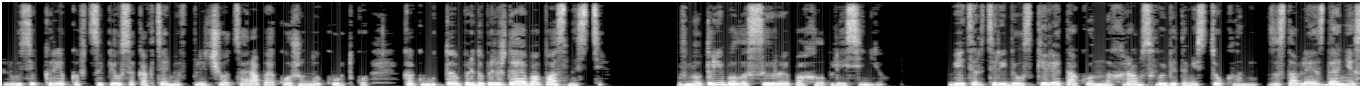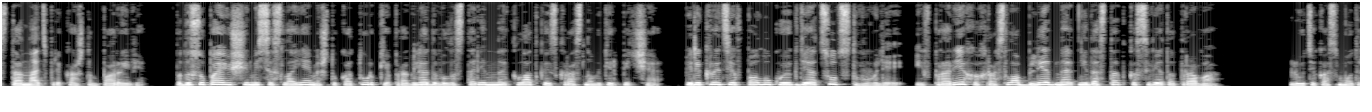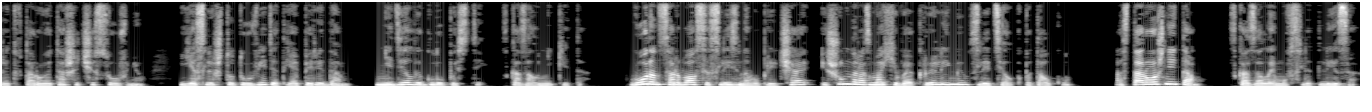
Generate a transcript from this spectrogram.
Люсик крепко вцепился когтями в плечо, царапая кожаную куртку, как будто предупреждая об опасности. Внутри было сыро и пахло плесенью. Ветер теребил скелет оконных рам с выбитыми стеклами, заставляя здание стонать при каждом порыве. Под осыпающимися слоями штукатурки проглядывала старинная кладка из красного кирпича. Перекрытия в полу кое-где отсутствовали, и в прорехах росла бледная от недостатка света трава. Лютик осмотрит второй этаж и часовню. Если что-то увидят, я передам. Не делай глупостей, сказал Никита. Ворон сорвался с Лизиного плеча и, шумно размахивая крыльями, взлетел к потолку. «Осторожней там!» Сказала ему вслед Лиза.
